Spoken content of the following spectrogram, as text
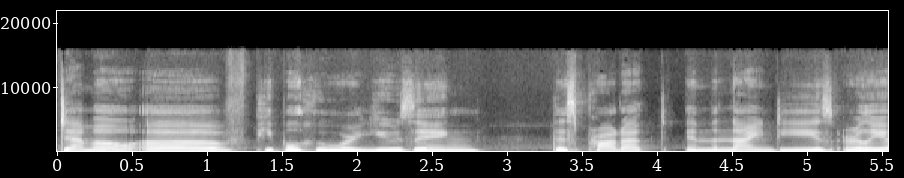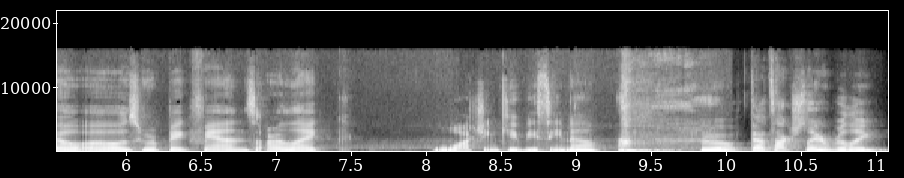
demo of people who were using this product in the 90s, early 00s, who were big fans, are like watching QVC now? Ooh, that's actually a really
